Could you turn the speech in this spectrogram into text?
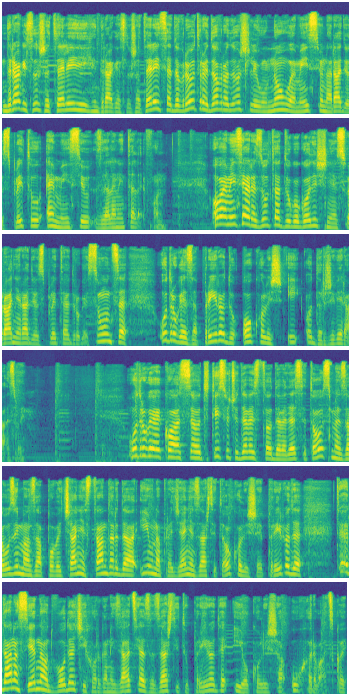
Dragi slušatelji, drage slušateljice, dobro jutro i dobrodošli u novu emisiju na Radio Splitu, emisiju Zeleni telefon. Ova emisija je rezultat dugogodišnje suradnje Radio Splita i Druge Sunce, udruge za prirodu, okoliš i održivi razvoj. Udruga je koja se od 1998. zauzima za povećanje standarda i unapređenje zaštite okoliša i prirode, te je danas jedna od vodećih organizacija za zaštitu prirode i okoliša u Hrvatskoj.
